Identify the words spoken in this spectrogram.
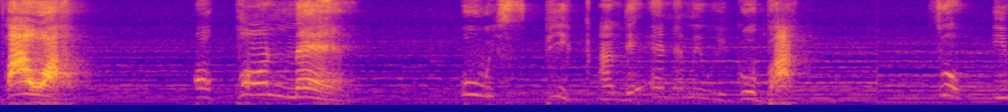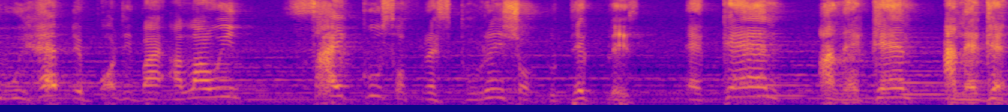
power upon men who will speak, and the enemy will go back. So he will help the body by allowing cycles of restoration to take place again and again and again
